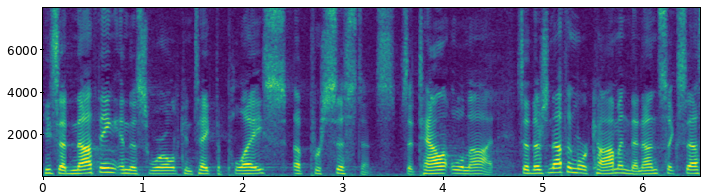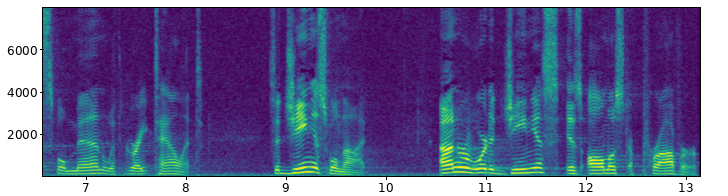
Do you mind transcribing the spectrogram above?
He said, Nothing in this world can take the place of persistence. He said, Talent will not. He said, There's nothing more common than unsuccessful men with great talent. He said, Genius will not. Unrewarded genius is almost a proverb.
